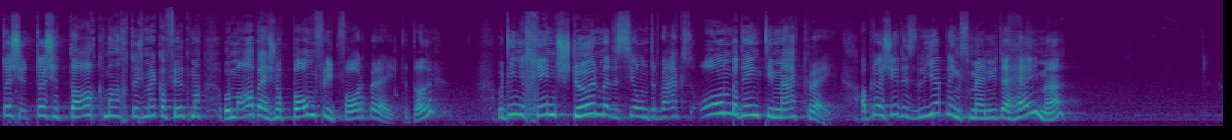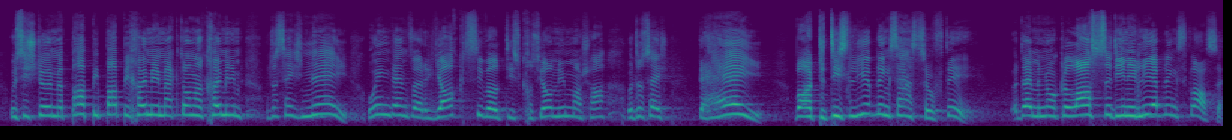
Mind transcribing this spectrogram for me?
du hast, du hast einen Tag gemacht, du hast mega viel gemacht und am Abend hast du noch Pommes vorbereitet, oder? Und deine Kinder stürmen, dass sie unterwegs unbedingt im Mac wollen. Aber du hast ihr Lieblingsmenü daheim. Und sie stürmen, Papi, Papi, können wir in McDonald's, können wir in... Und du sagst, nein. Und irgendwann verjagt sie, weil die Diskussion nicht mehr haben. Und du sagst, hey, wartet dein Lieblingsessen auf dich. Und dann haben wir noch gelassen, deine Lieblingsklasse.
